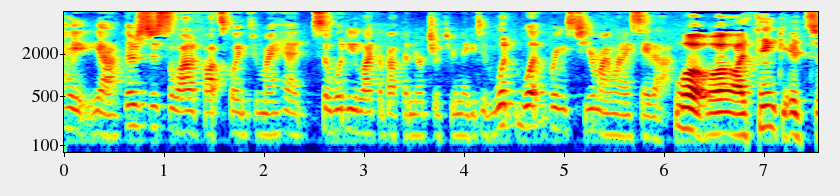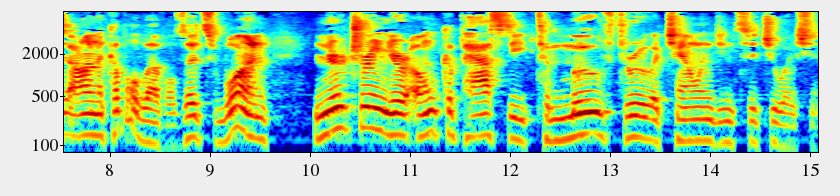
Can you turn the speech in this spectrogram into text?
I yeah, there's just a lot of thoughts going through my head. So, what do you like about the nurture through negative? What what brings to your mind when I say that? Well, well, I think it's on a couple of levels. It's one nurturing your own capacity to move through a challenging situation.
